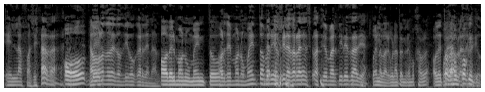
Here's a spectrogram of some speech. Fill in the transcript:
en la fachada? O Estamos del- hablando de Don Diego Cardenal. O del monumento. O del monumento a María Auxiliadora de Sebastián Martínez Zaya. Bueno, de alguna tendremos que hablar. O de todas un poquito.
